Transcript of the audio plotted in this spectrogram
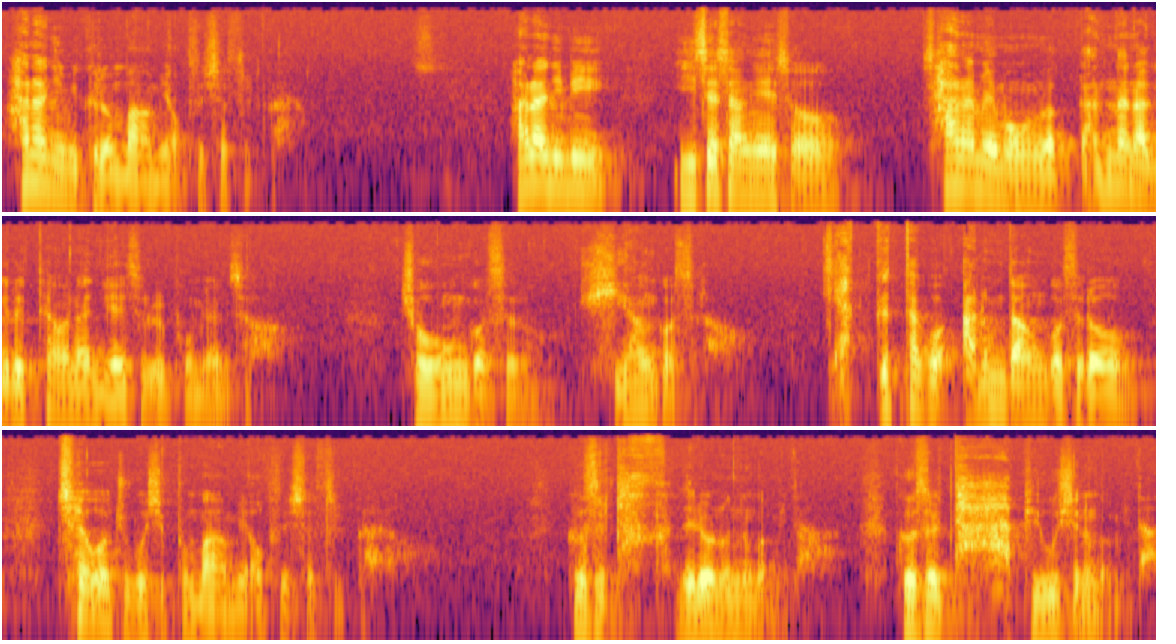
하나님이 그런 마음이 없으셨을까요? 하나님이 이 세상에서 사람의 몸으로 깐난하기를 태어난 예수를 보면서 좋은 것으로 귀한 것으로 깨끗하고 아름다운 것으로 채워주고 싶은 마음이 없으셨을까요? 그것을 다 내려놓는 겁니다. 그것을 다 비우시는 겁니다.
